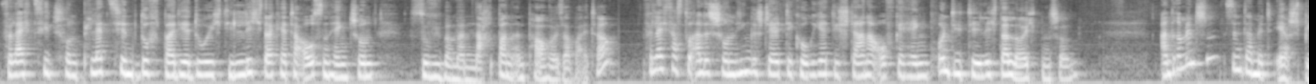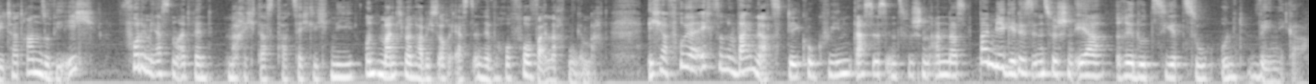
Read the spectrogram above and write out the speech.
Vielleicht zieht schon Plätzchenduft bei dir durch, die Lichterkette außen hängt schon, so wie bei meinem Nachbarn ein paar Häuser weiter. Vielleicht hast du alles schon hingestellt, dekoriert, die Sterne aufgehängt und die Teelichter leuchten schon. Andere Menschen sind damit eher später dran, so wie ich. Vor dem ersten Advent mache ich das tatsächlich nie und manchmal habe ich es auch erst in der Woche vor Weihnachten gemacht. Ich war früher echt so eine Weihnachtsdeko-Queen, das ist inzwischen anders. Bei mir geht es inzwischen eher reduziert zu und weniger.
